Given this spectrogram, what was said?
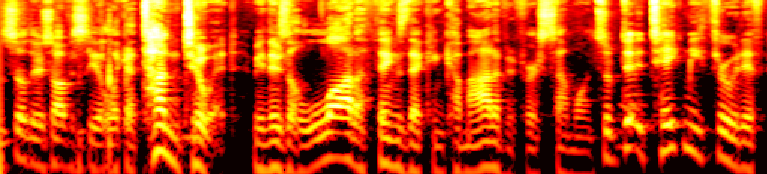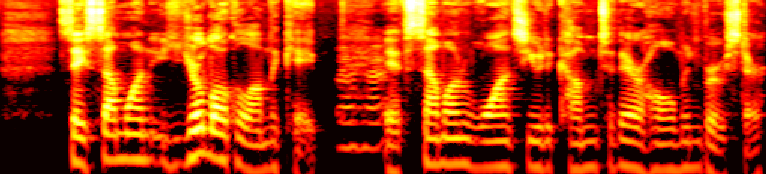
So there's obviously like a ton to it. I mean, there's a lot of things that can come out of it for someone. So t- take me through it. If, say, someone you're local on the Cape, if someone wants you to come to their home in Brewster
